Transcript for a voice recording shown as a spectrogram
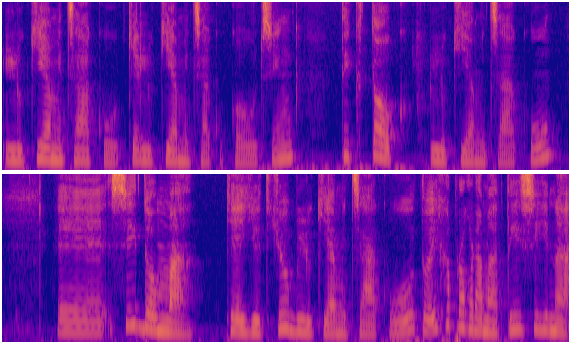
Lukia Mitsaku και Lukia Mitsaku Coaching, tiktok Lukia Mitsaku, ε, σύντομα και YouTube Λουκία Μιτσάκου το είχα προγραμματίσει να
